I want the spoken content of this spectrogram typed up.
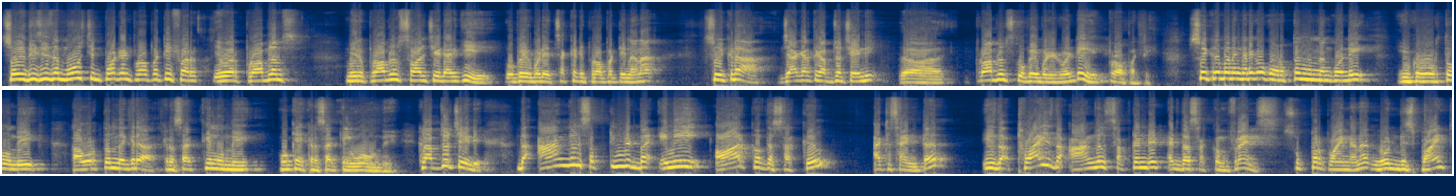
so this is the most important property for your problems మీరు ప్రాబ్లమ్స్ సాల్వ్ చేయడానికి ఉపయోగపడే చక్కటి ప్రాపర్టీ నానా. సో ఇక్కడ జాగ్రత్తగా అబ్జర్వ్ చేయండి. Uh, ప్రాబ్లమ్స్కి ఉపయోగపడేటువంటి ప్రాపర్టీ సో ఇక్కడ మనం కనుక ఒక వృత్తం ఉందనుకోండి ఇక వృత్తం ఉంది ఆ వృత్తం దగ్గర ఇక్కడ సర్కిల్ ఉంది ఓకే ఇక్కడ సర్కిల్ ఓ ఉంది. ఇక్కడ అబ్జర్వ్ చేయండి. The angle subtended by any arc of the circle at centre is the the angle subtended at the circumference super point అన్న note this point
